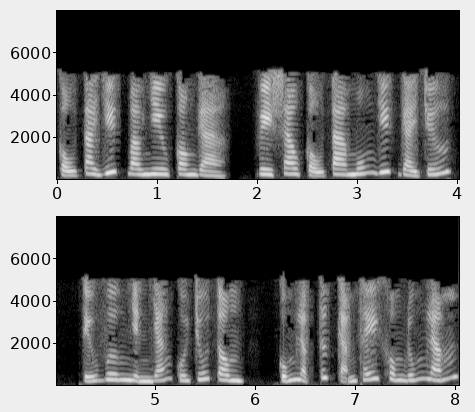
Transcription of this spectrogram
cậu ta giết bao nhiêu con gà, vì sao cậu ta muốn giết gà chứ, tiểu vương nhìn dáng của chú Tông, cũng lập tức cảm thấy không đúng lắm,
